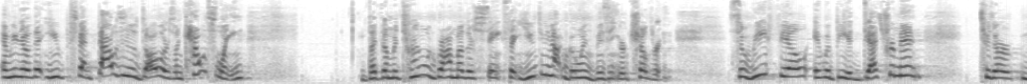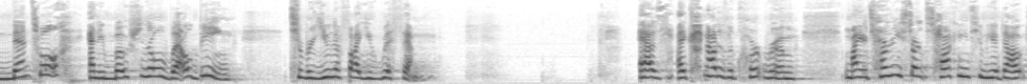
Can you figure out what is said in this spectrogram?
And we know that you spent thousands of dollars on counseling. But the maternal grandmother states that you do not go and visit your children. So we feel it would be a detriment to their mental and emotional well-being to reunify you with them. As I come out of the courtroom, my attorney starts talking to me about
